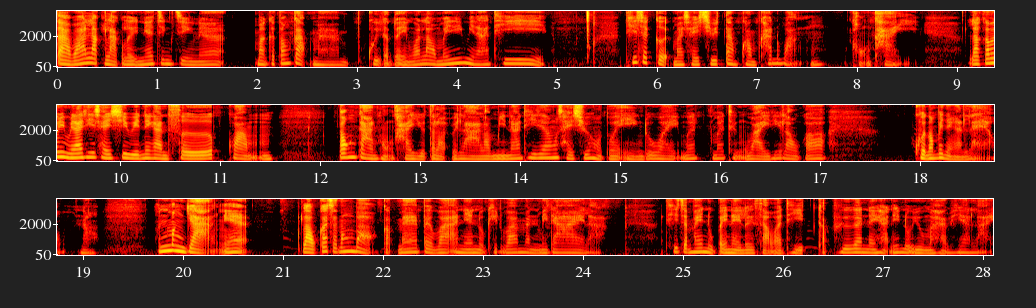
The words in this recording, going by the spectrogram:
แต่ว่าหลักๆ เลยเนี่ยจริงๆเนี่ย มันก็ต้องกลับมาคุยกับตัวเองว่าเราไม่ได้มีหน้าที่ที่จะเกิดมาใช้ชีวิตตามความคาดหวังของใคร แล้วก็ไม่มีหน้าที่ใช้ชีวิตในการเซิร์ฟความต้องการของใครอยู่ตลอดเวลา เรามีหน้าที่ที่ต้องใช้ชีวิตของตัวเองด้วย เมื่อเมื่อถึงวัยที่เราก็ควรต้องเป็นอย่างนั้นแล้วเนาะมันบางอย่างเนี่ยเราก็จะต้องบอกกับแม่ไปว่า อันนี้หนูคิดว่ามันไม่ได้ละที่จะให้หนูไปไหนเลยเสาร์อาทิตย์กับเพื่อนในขณะที่หนูอยู่มหาวิทยาลัย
